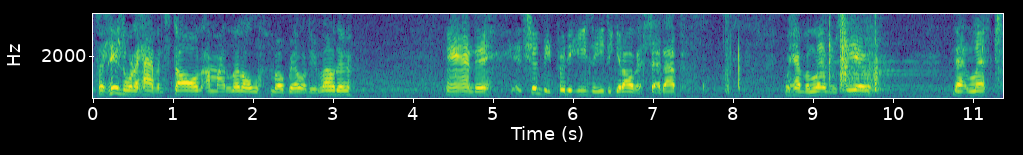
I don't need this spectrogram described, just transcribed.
So here's what I have installed on my little mobility loader and uh, it should be pretty easy to get all this set up. We have the levers here that lift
